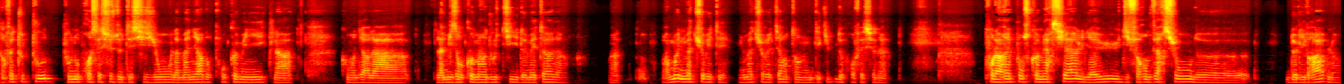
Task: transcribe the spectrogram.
en fait tous nos processus de décision, la manière dont on communique, la, mise en commun d'outils, de méthodes. Vraiment une maturité, une maturité en tant d'équipe de professionnels. Pour la réponse commerciale, il y a eu différentes versions de, livrables,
